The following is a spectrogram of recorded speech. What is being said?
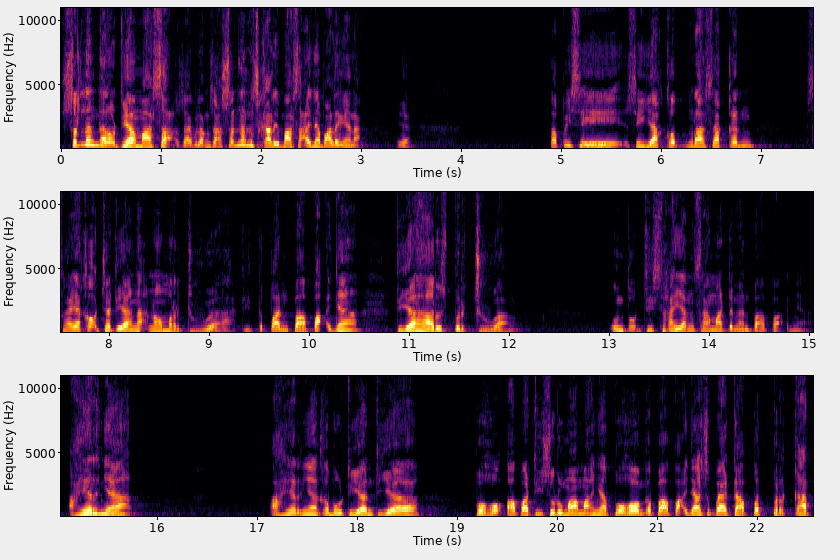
senang kalau dia masak. Saya bilang saya senang sekali masaknya paling enak. Ya. Tapi si si Yakob ngerasakan saya kok jadi anak nomor dua di depan bapaknya dia harus berjuang untuk disayang sama dengan bapaknya. Akhirnya akhirnya kemudian dia bohong apa disuruh mamahnya bohong ke bapaknya supaya dapat berkat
